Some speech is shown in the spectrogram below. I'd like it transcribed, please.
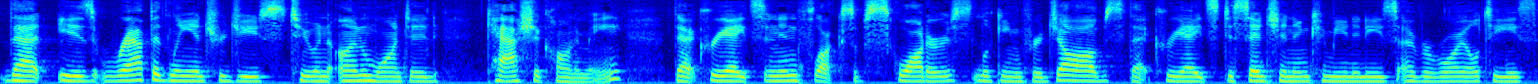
that is rapidly introduced to an unwanted cash economy that creates an influx of squatters looking for jobs, that creates dissension in communities over royalties.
